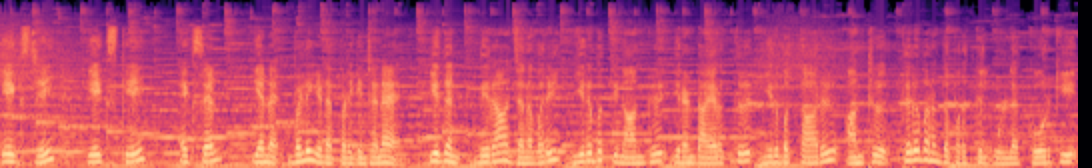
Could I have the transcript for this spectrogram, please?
XJ XK XL என வெளியிடப்படுகின்றன. இதன் டிரா ஜனவரி இருபத்தி நான்கு இரண்டாயிரத்து இருபத்தாறு அன்று திருவனந்தபுரத்தில் உள்ள கோர்கி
